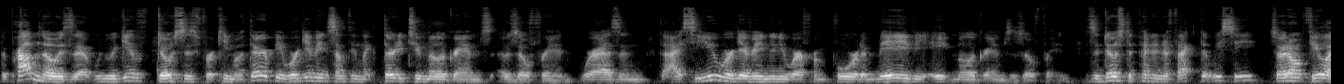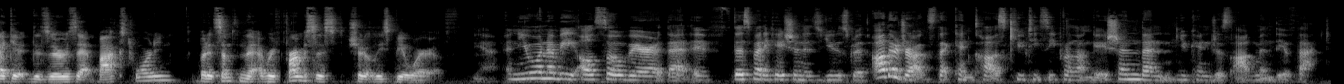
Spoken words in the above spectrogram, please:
The problem though is that when we give doses for chemotherapy, we're giving something like 32 milligrams of Zofran, whereas in the ICU we're giving anywhere from 4 to maybe 8 milligrams of Zofran. It's a dose dependent effect that we see, so I don't feel like it deserves that boxed warning, but it's something that every pharmacist should at least be aware of. Yeah, and you want to be also aware that if this medication is used with other drugs that can cause QTC prolongation, then you can just augment the effect.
